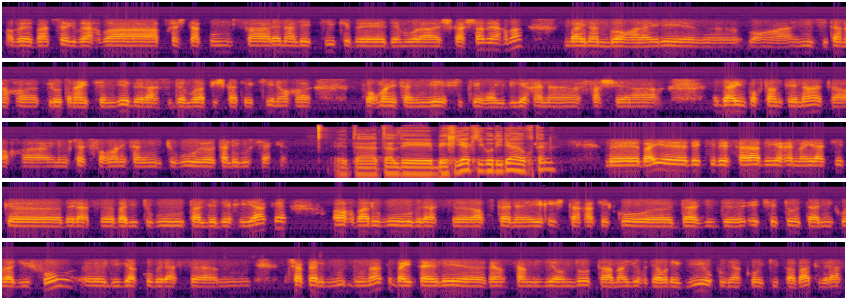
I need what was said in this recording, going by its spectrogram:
Habe, batzek behar ba prestakuntzaren aletik be denbora eskasa behar ba, baina bon, ala ere, eh, bon, inizitan hor pilotan haitzen die, beraz denbora piskatekin hor forman izan die, fite guai bigarren fasea da importantena, eta hor, ene ustez forman izan ditugu talde guztiak. Eta talde berriak igo dira aurten? Be, bai, beti bezala bigarren mailatik beraz baditugu talde berriak, Hor badugu beraz aurten uh, iristarrakeko uh, David Etxeto eta Nikola Dufo, uh, ligako beraz um, txapel dunak, baita ele uh, Vincent Bideondo eta Maiur Jauregi, opuniako ekipa bat, beraz,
